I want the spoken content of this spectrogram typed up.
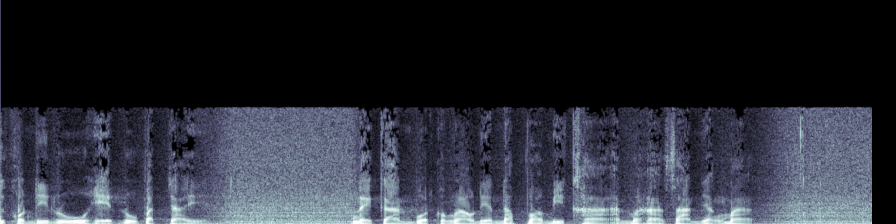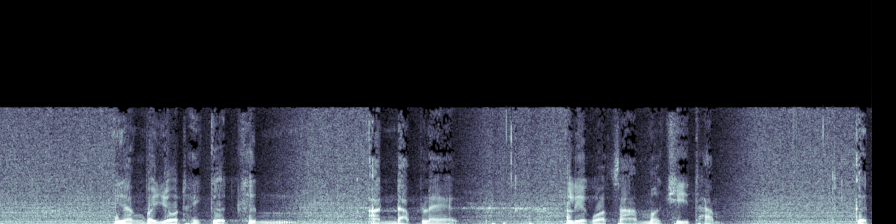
ือคนที่รู้เหตุรู้ปัจจัย ในการบวชของเราเนี่ยนับว่ามีค่าอันมหาศาลอย่างมาก ยังประโยชน์ให้เกิดขึ้น อันดับแรก เรียกว่าสามมคีธรรม เกิด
